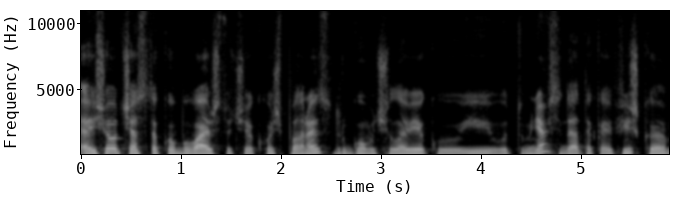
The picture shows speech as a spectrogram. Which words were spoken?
А еще вот часто такое бывает, что человек хочет понравиться другому человеку, и вот у меня всегда такая фишка,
